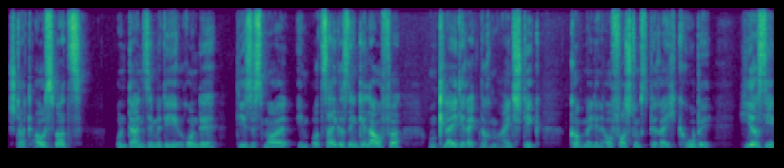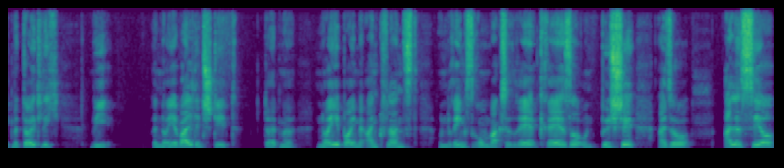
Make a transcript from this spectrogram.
stadtauswärts und dann sind wir die Runde dieses Mal im Uhrzeigersinn gelaufen und gleich direkt nach dem Einstieg kommt man in den Aufforstungsbereich Grube. Hier sieht man deutlich, wie ein neuer Wald entsteht. Da hat man neue Bäume angepflanzt und ringsherum wachsen Gräser und Büsche. Also alles sehr,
